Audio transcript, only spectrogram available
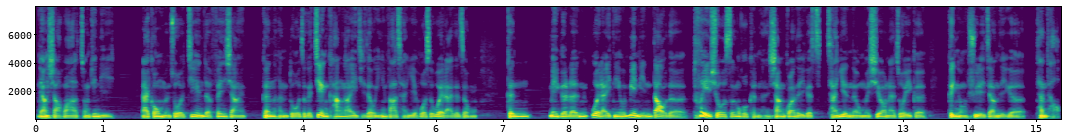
梁小华总经理来跟我们做今天的分享，跟很多这个健康啊，以及这种银发产业，或是未来这种跟每个人未来一定会面临到的退休生活可能很相关的一个产业呢，我们希望来做一个更永续的这样的一个探讨。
